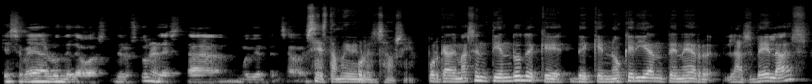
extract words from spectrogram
que se vaya la luz de los, de los túneles. Está muy bien pensado. Sí, está muy bien pensado, sí. Porque además entiendo de que, de que no querían tener las velas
